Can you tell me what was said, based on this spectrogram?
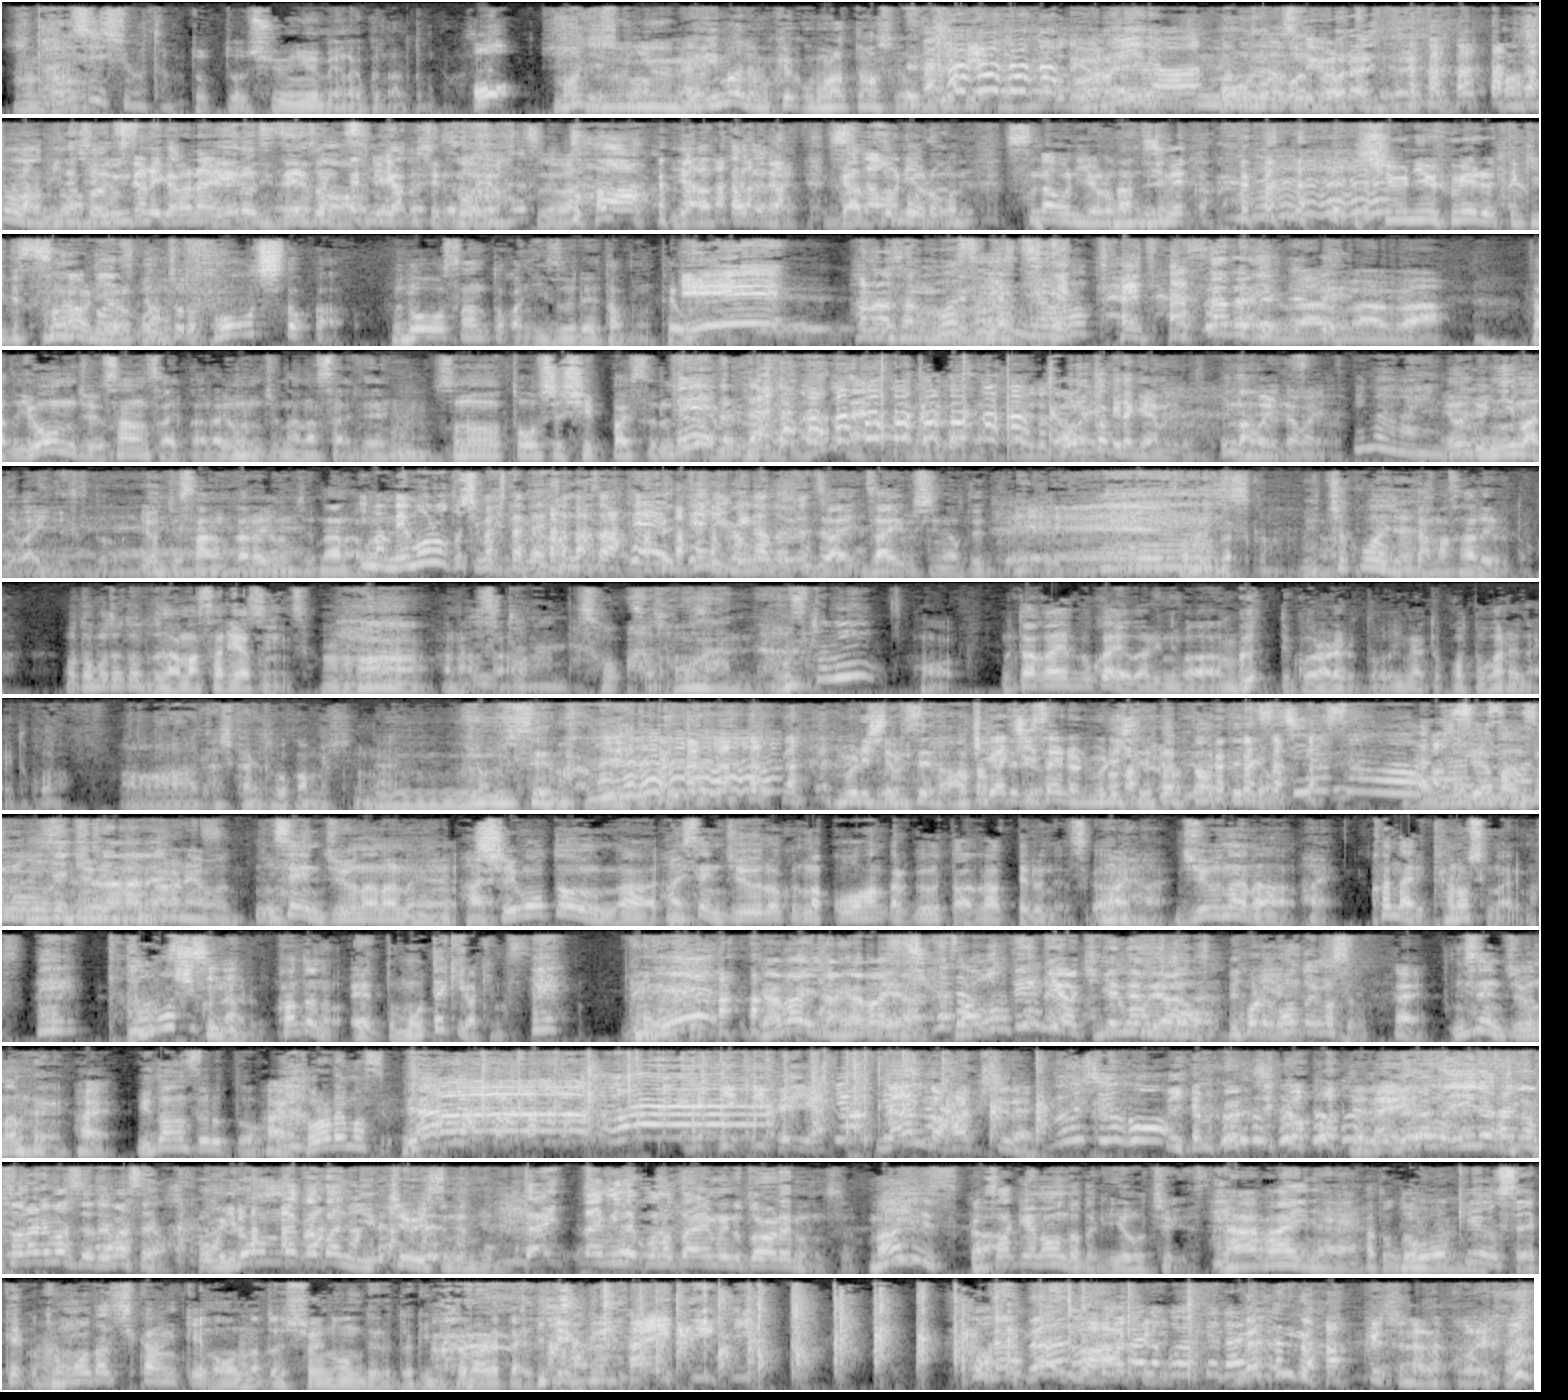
新しい仕事。ちょっと収入面が良くなると思います。おマジですか？収入面いや、今でも結構もらってますけど。いやそんなこと言わないよ。いいなそんなことそんなこと言わないですよね。あ、そうなんだ。みんなそういうから言わない芸能人全員そういう包み隠してる。そうよ、普通は。やったじゃない。素直に喜んで、素直に喜んで。真面目か。収入増えるって聞いて素直に喜んで。ちょっと投資とか、不動産とかにいずれ多分手を。ええ花田さんのおさんよ。対出さない。うわうわうわ。ただ43歳から47歳で、その投資失敗するんでやめてください。やめてください。その時だけやめてください。今はいいです。今はいいんだ。42まではいいですけど、43から47は。今メモろうとしましたね、花さん。手、手に手が伸びます。財、財失うと言ってる。えマジですかめっちゃ怖いじゃないで騙されるとか。もともとちょっと騙されやすいんですよ。うん。花さんは。いい人なんだ。そう、あそうなんだ。本当に？はい疑い深い割には、グッて来られると意外と断れないとか。ああ、確かにそうかもしれない。うるせえな。無理してる。うるせえな気が小さいのに無理してる。当たってるよ。土屋さんは、土屋さんその2017年は。2017年、はい仕事運が2016、まあ後半からぐーっと上がってるんですが、はいはい17、はいかなり楽しくなります。え、楽しくなる？簡単に言うのえっ、と、モテ期が来ます。えーやばいじゃん、やばいじゃん。お天気は危険ですでもよ。これ本当に言いますよ。はい2017年、はい油断すると、はい取られますよ。いやいや、何の拍手だよ。文春法。いや、無事のじゃないよ。飯田さんが取られますよ、出ましたよ。僕いろんな方に注意するのに、大体みんなこのタイミングで取られるんですよ。マジっすか？お酒飲んだ時要注意です。やばいねあ。と同級生、結構友達関係の女と一緒に飲んでる時に取られたりとか。具体的。何の拍手？なのこれは？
